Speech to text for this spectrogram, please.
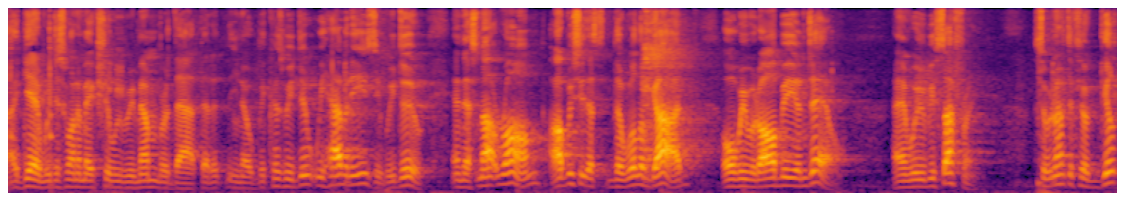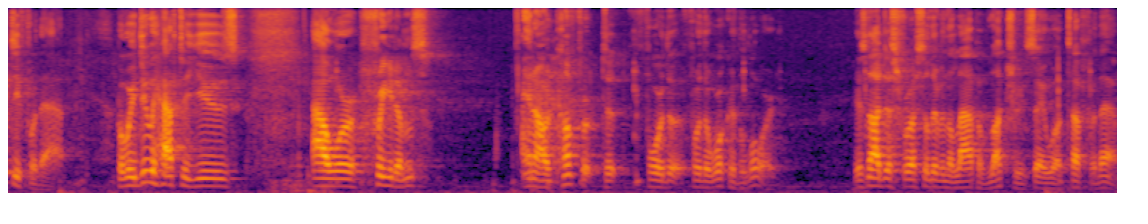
again, we just want to make sure we remember that, that, it, you know, because we do, we have it easy, we do. And that's not wrong. Obviously, that's the will of God, or we would all be in jail and we would be suffering. So we don't have to feel guilty for that. But we do have to use our freedoms and our comfort to, for, the, for the work of the Lord. It's not just for us to live in the lap of luxury and say, well, tough for them.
